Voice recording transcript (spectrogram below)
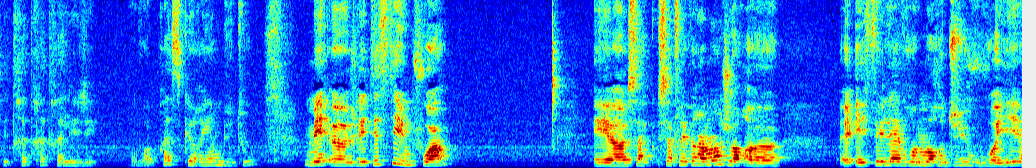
C'est très très très léger. On voit presque rien du tout. Mais euh, je l'ai testé une fois. Et euh, ça, fait vraiment genre effet lèvres mordues, vous voyez,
